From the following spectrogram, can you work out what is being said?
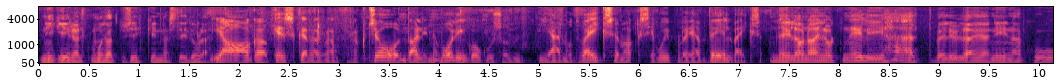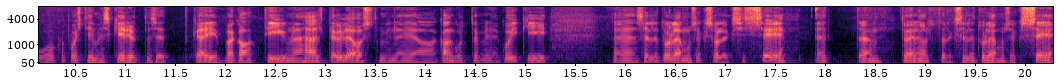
nii kiirelt muudatusi kindlasti ei tule. jaa, aga Keskerakonna fraktsioon Tallinna volikogus on jäänud väiksemaks ja võib-olla jääb veel väiksemaks. Neil on ainult neli häält veel üle ja nii, nagu ka Postimees kirjutas, et käib väga aktiivne häälte üleostmine ja kangutamine, kuigi äh, selle tulemuseks oleks siis see, et äh, tõenäoliselt oleks selle tulemuseks see,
